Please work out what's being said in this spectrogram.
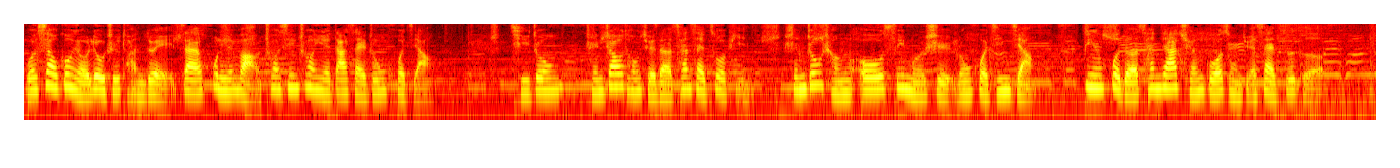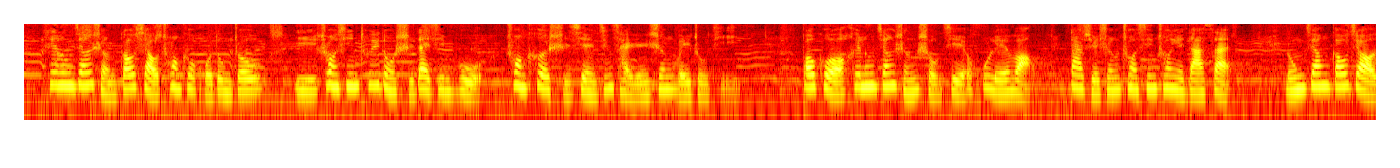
我校共有六支团队在互联网创新创业大赛中获奖，其中陈钊同学的参赛作品《神州城 OOC 模式》荣获金奖，并获得参加全国总决赛资格。黑龙江省高校创客活动周以“创新推动时代进步，创客实现精彩人生”为主题，包括黑龙江省首届互联网大学生创新创业大赛、龙江高教。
